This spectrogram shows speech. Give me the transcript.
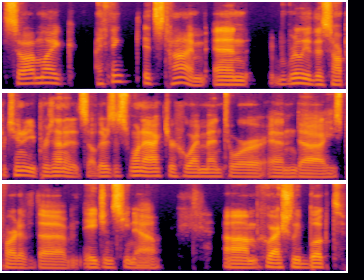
So I'm like, I think it's time. And really, this opportunity presented itself. There's this one actor who I mentor, and uh, he's part of the agency now, um, who actually booked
